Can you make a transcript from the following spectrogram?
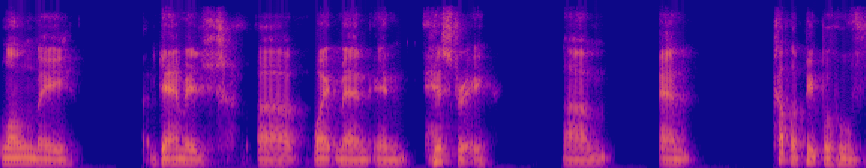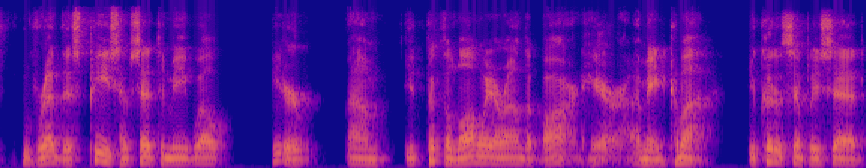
lonely, damaged uh, white men in history um, and a couple of people who've who've read this piece have said to me, "Well, Peter, um, you took the long way around the barn here. I mean, come on, you could have simply said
